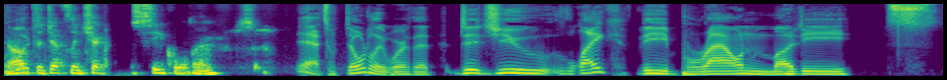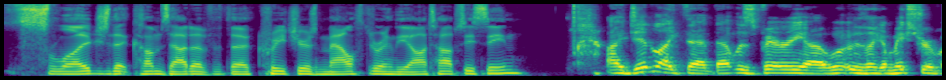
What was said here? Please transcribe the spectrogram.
I'll have to definitely check the sequel then. So. Yeah, it's totally worth it. Did you like the brown, muddy s- sludge that comes out of the creature's mouth during the autopsy scene? I did like that. That was very uh, it was like a mixture of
